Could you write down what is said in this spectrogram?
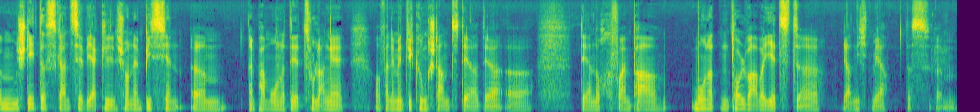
ähm, steht das ganze Werkel schon ein bisschen ähm, ein paar Monate zu lange auf einem Entwicklungsstand, der, der, äh, der noch vor ein paar Monaten toll war, aber jetzt äh, ja nicht mehr. Das, ähm,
